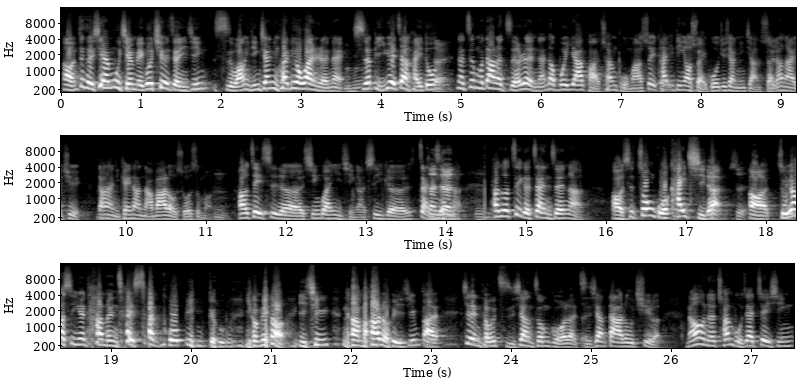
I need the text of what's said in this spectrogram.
哦，这个现在目前美国确诊已经死亡已经将近快六万人呢，死的比越战还多。那这么大的责任，难道不会压垮川普吗？所以他一定要甩锅，就像你讲，甩到哪里去？当然，你可以看 Navarro 说什么，他说这次的新冠疫情啊是一个战争啊，他说这个战争啊。哦，是中国开启的，是啊，主要是因为他们在散播病毒，有没有？已经纳马罗已经把箭头指向中国了，指向大陆去了。然后呢，川普在最新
